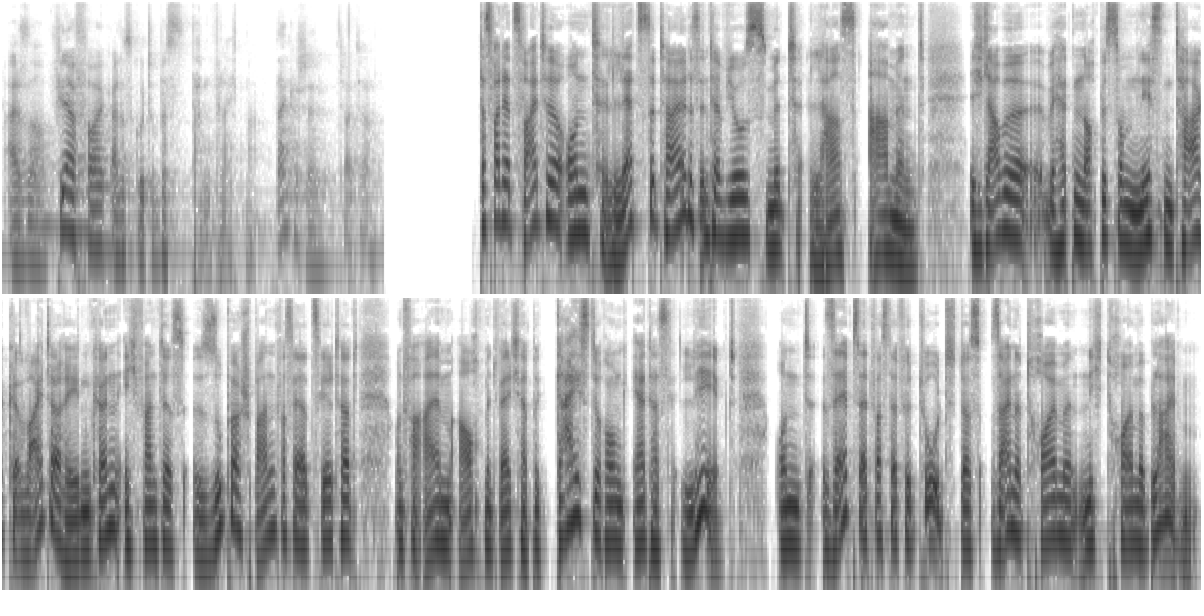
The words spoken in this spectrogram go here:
Also viel Erfolg, alles Gute, bis dann vielleicht mal. Dankeschön. Ciao, ciao. Das war der zweite und letzte Teil des Interviews mit Lars Ahmed. Ich glaube, wir hätten noch bis zum nächsten Tag weiterreden können. Ich fand es super spannend, was er erzählt hat und vor allem auch mit welcher Begeisterung er das lebt und selbst etwas dafür tut, dass seine Träume nicht Träume bleiben.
